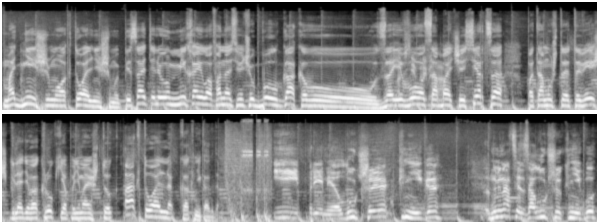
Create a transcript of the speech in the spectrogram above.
моднейшему, актуальнейшему писателю Михаилу Афанасьевичу Булгакову за его собачье сердце, потому что эта вещь, глядя вокруг, я понимаю, что актуальна как никогда. И премия «Лучшая книга». Номинация за лучшую книгу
